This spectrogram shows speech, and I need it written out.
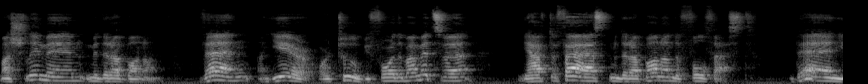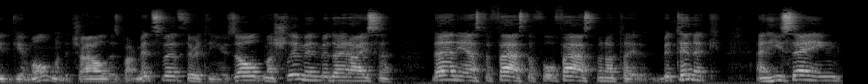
Mashlimin Midrabanan. Then, a year or two before the Bar Mitzvah, you have to fast Midrabanan, the full fast. Ben Yud Gimel, when the child is Bar Mitzvah, 13 years old, Mashlimin Midairaisa. Then he has to fast the full fast, Menatayra. Betinik. And he's saying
